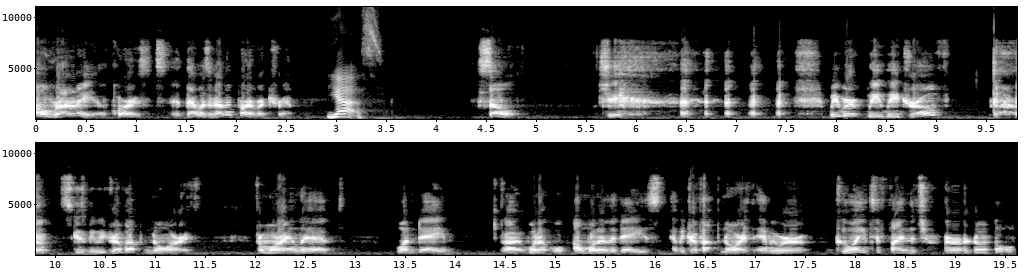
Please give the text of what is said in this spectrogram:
oh right, of course, that was another part of our trip. Yes. So, J- we were we we drove. excuse me, we drove up north from where I lived one day, uh, one on one of the days, and we drove up north, and we were going to find the turtle.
